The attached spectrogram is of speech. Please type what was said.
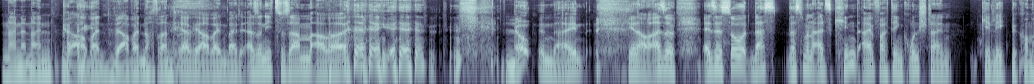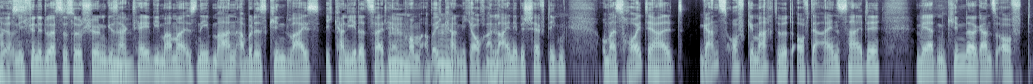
Nein, nein, nein. Wir arbeiten, wir arbeiten noch dran. Ja, wir arbeiten beide. Also nicht zusammen, aber no. Nein. Genau. Also es ist so, dass, dass man als Kind einfach den Grundstein gelegt bekommen hat. Yes. Und ich finde, du hast es so schön gesagt, hey, die Mama ist nebenan, aber das Kind weiß, ich kann jederzeit herkommen, aber ich kann mich auch alleine beschäftigen. Und was heute halt ganz oft gemacht wird, auf der einen Seite werden Kinder ganz oft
